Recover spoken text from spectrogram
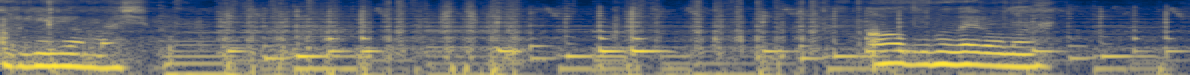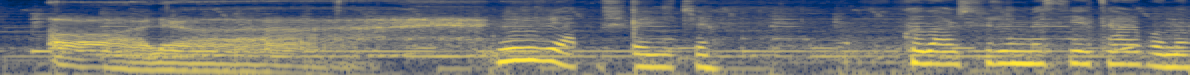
Dur geliyorum ben şimdi. Al bunu ver ona. Ala. Gurur yapmış belli ki. Bu kadar sürünmesi yeter bana.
